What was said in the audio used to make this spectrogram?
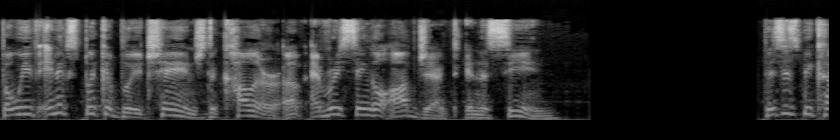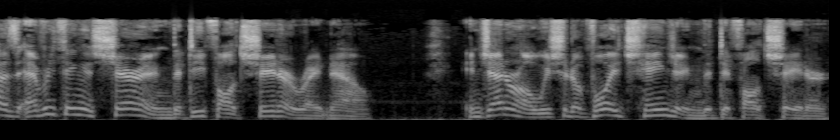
but we've inexplicably changed the color of every single object in the scene. This is because everything is sharing the default shader right now. In general, we should avoid changing the default shader.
